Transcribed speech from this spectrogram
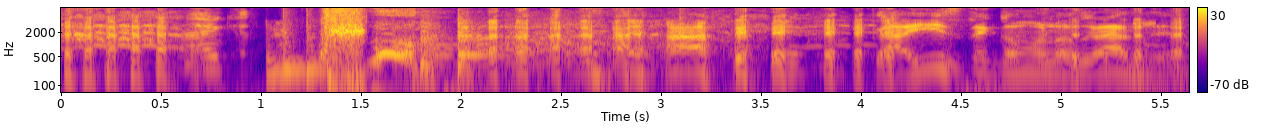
Caíste como los grandes.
